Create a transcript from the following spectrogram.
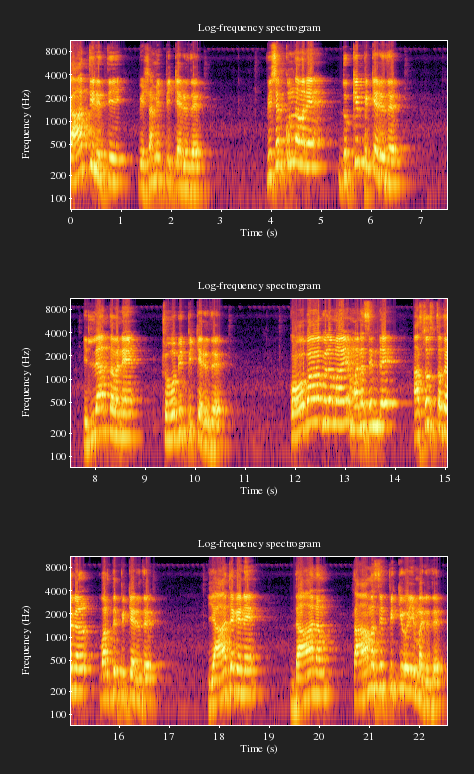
കാത്തിരുത്തി വിഷമിപ്പിക്കരുത്. വിശക്കുന്നവനെ ദുഃഖിപ്പിക്കരുത്. ഇല്ലാത്തവനെ ക്ഷോഭിപ്പിക്കരുത്. കോപാകുലമായ മനസ്സിന്റെ അസ്വസ്ഥതകൾ വർദ്ധിപ്പിക്കരുത്. യാചകനെ ദാനം താമസിപ്പിക്കുകയും അരുത്.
